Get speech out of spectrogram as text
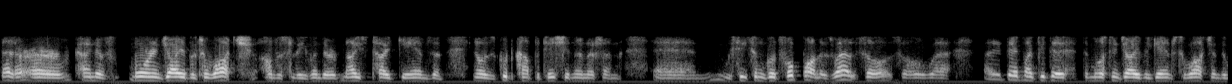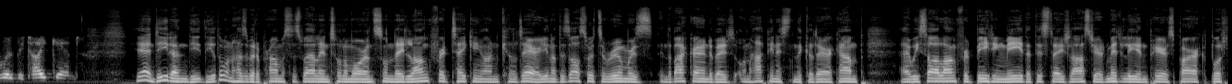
that are kind of more enjoyable to watch. Obviously, when they're nice tight games and you know there's good competition in it, and um, we see some good football as well. So so uh, they might be the, the most enjoyable games to watch, and there will be tight games. Yeah, indeed, and the, the other one has a bit of promise as well in Tullamore on Sunday. Longford taking on Kildare. You know, there's all sorts of rumours in the background about unhappiness in the Kildare camp. Uh, we saw Longford beating me at this stage last year, admittedly in Pearse Park, but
